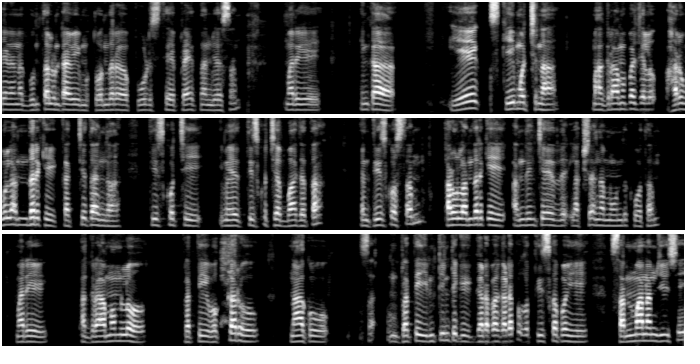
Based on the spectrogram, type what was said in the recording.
ఏదైనా గుంతలు ఉంటాయి తొందరగా పూడిస్తే ప్రయత్నం చేస్తాం. మరి ఇంకా ఏ స్కీమ్ వచ్చినా మా గ్రామ ప్రజలు అరుగులందరికీ ఖచ్చితంగా తీసుకొచ్చి తీసుకొచ్చే బాధ్యత మేము తీసుకొస్తాం. అరువులందరికీ అందించే లక్ష్యంగా మేము ముందుకు పోతాం. మరి మా గ్రామంలో ప్రతి ఒక్కరూ నాకు స- ప్రతి ఇంటింటికి గడప గడపకు తీసుకుపోయి సన్మానం చేసి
